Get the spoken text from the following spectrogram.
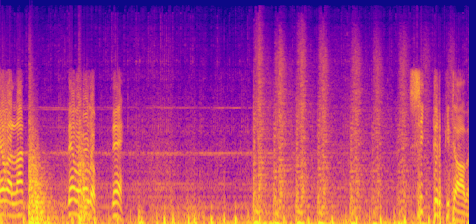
Ne var lan? Ne var oğlum? Ne? Siktir git abi.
